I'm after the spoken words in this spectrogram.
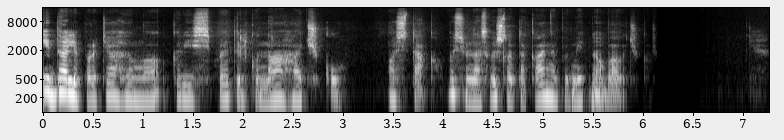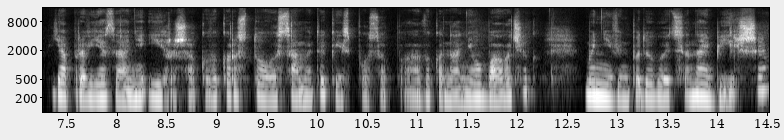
І далі протягуємо крізь петельку на гачку. Ось так. Ось у нас вийшла така непомітна обавочка. Я при в'язанні іграшок використовую саме такий спосіб виконання убавочок. Мені він подобається найбільше,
